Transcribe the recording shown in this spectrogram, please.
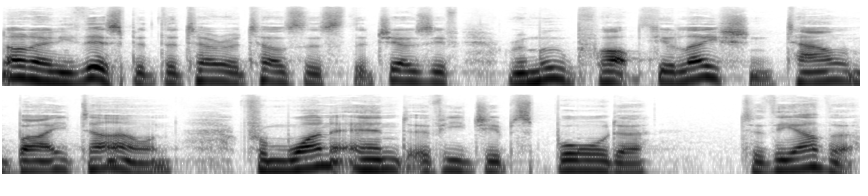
Not only this, but the Torah tells us that Joseph removed population, town by town, from one end of Egypt's border to the other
